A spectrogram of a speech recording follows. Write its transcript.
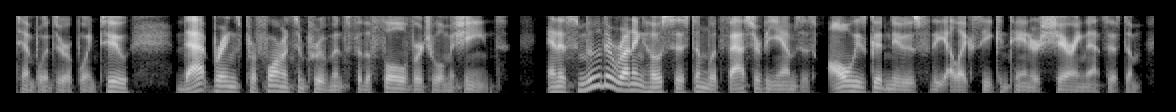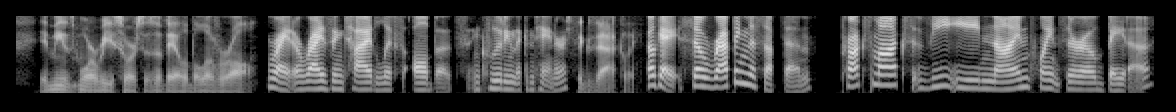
10.0.2, that brings performance improvements for the full virtual machines. And a smoother running host system with faster VMs is always good news for the LXC containers sharing that system. It means more resources available overall. Right, a rising tide lifts all boats, including the containers. Exactly. Okay, so wrapping this up then, Proxmox VE 9.0 beta.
